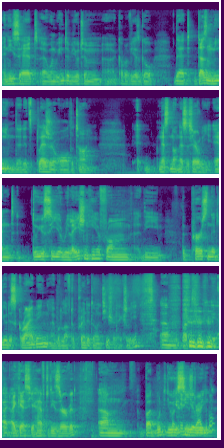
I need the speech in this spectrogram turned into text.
And he said uh, when we interviewed him uh, a couple of years ago that doesn't mean that it's pleasure all the time. Uh, not necessarily. And do you see a relation here from the the person that you're describing? I would love to print it on a t-shirt actually. Um, but I, I, guess you have to deserve it. Um, but would do you see a really...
